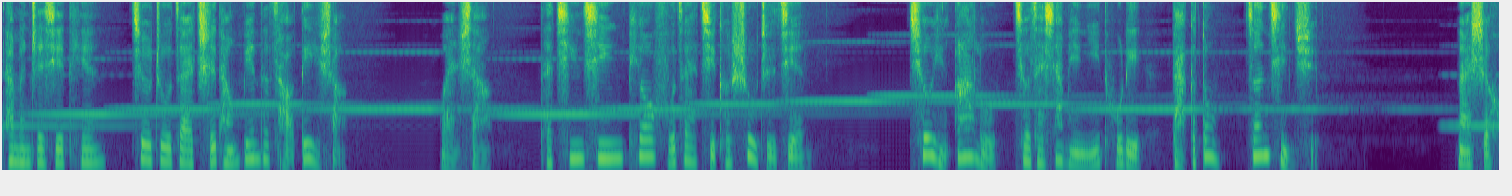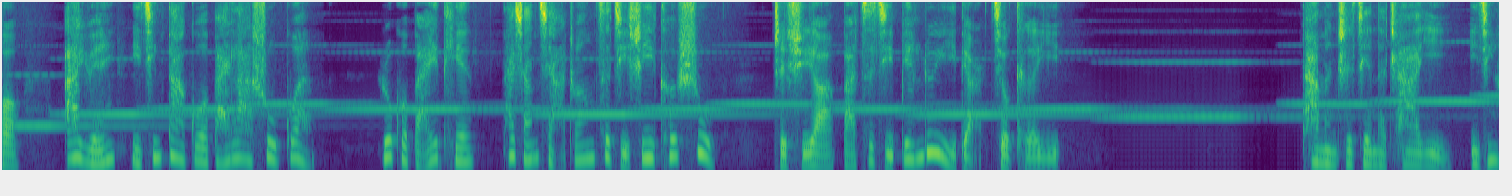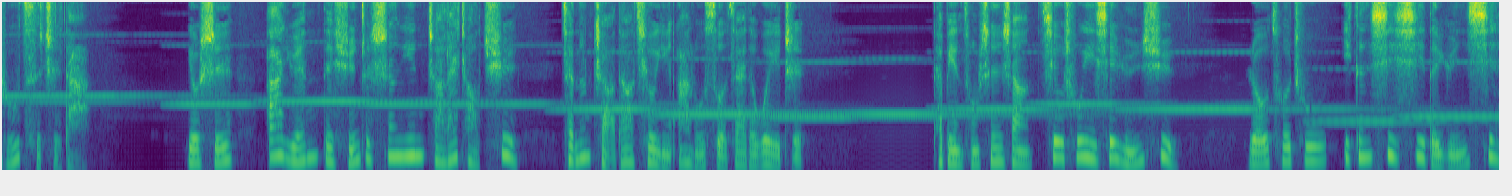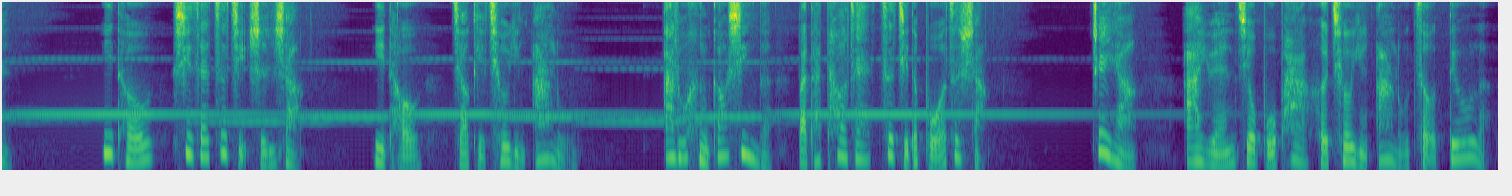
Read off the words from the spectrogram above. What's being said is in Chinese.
他们这些天就住在池塘边的草地上，晚上，它轻轻漂浮在几棵树之间，蚯蚓阿鲁就在下面泥土里打个洞钻进去。那时候，阿元已经大过白蜡树冠。如果白天他想假装自己是一棵树，只需要把自己变绿一点就可以。他们之间的差异已经如此之大，有时阿元得循着声音找来找去，才能找到蚯蚓阿鲁所在的位置。他便从身上揪出一些云絮。揉搓出一根细细的云线，一头系在自己身上，一头交给蚯蚓阿鲁。阿鲁很高兴地把它套在自己的脖子上，这样阿元就不怕和蚯蚓阿鲁走丢了。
